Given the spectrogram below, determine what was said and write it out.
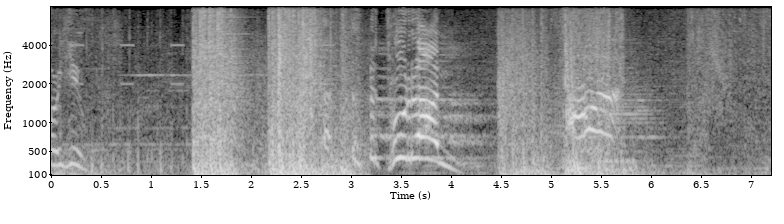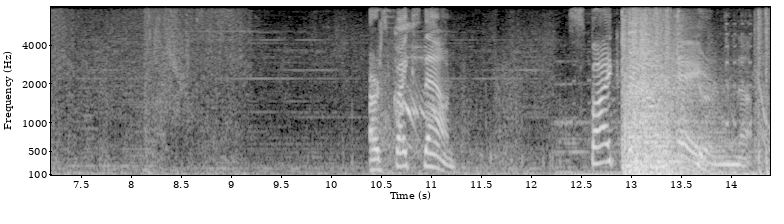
For you. Our spikes down. Spike down You're A.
